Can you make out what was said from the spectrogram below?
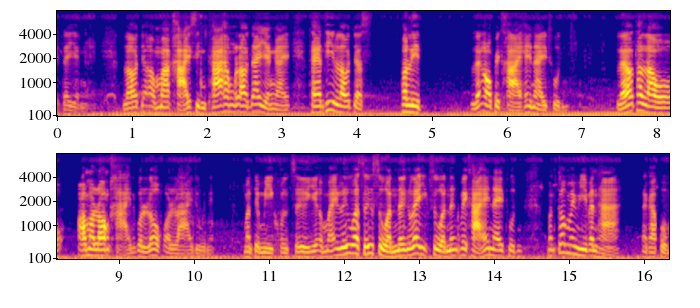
ตรได้ยังไง เราจะเอามาขายสินค้าของเราได้ยังไง แทนที่เราจะผลิต แล้วเอาไปขายให้นายทุน แล้วถ้าเราเอามาลองขายบนโลกออนไลน์ดูเนี่ย มันจะมีคนซื้อเยอะไหมหรือว่าซื้อส่วนหนึ่งแล้วอีกส่วนหนึ่งไปขายให้ในายทุน มันก็ไม่มีปัญหานะครับผม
